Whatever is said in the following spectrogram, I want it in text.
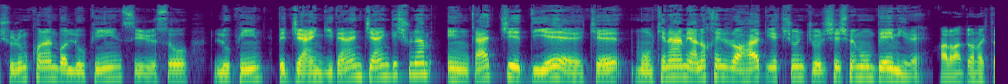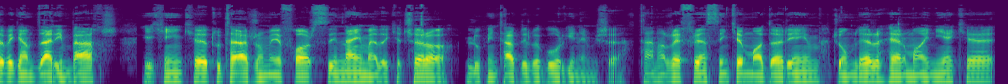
شروع می‌کنن با لوپین. سیریوس و لوپین به جنگیدن. جنگشون هم انقدر جدیه که ممکنه همین الان خیلی راحت یکشون جوری چشممون بمیره. حالا من دو نکته بگم در این بخش. یکی این که تو ترجمه فارسی نیومده که چرا لوپین تبدیل به گرگی نمیشه. تنها رفرنس این که ما داریم جمله هرماینیه که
